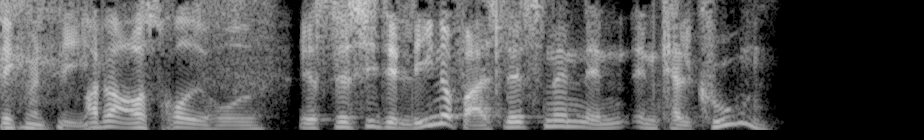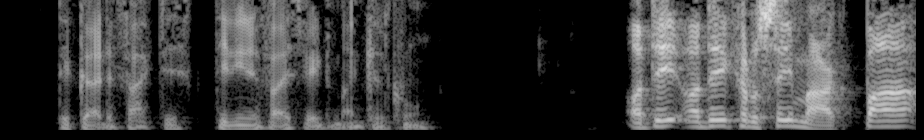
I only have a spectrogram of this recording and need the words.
Det kan man sige. Og der er også rød i hovedet. Jeg skal sige, det ligner faktisk lidt sådan en, en, en kalkun. Det gør det faktisk. Det ligner faktisk virkelig meget en kalkun. Og det, og det kan du se, Mark, bare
